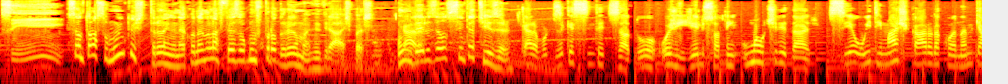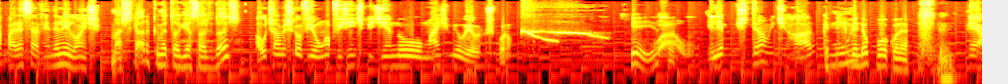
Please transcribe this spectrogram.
Sim. Isso é um troço muito estranho, né? A Konami ela fez alguns programas, entre aspas. Um Cara. deles é o Synthetizer. Cara, vou dizer que esse sintetizador, hoje em dia, ele só tem uma utilidade. Ser o item mais caro da Konami que aparece à venda em leilões. Mais caro que o Metal Gear Solid 2? A última vez que eu vi um, eu vi gente pedindo mais de mil euros por um. Que isso? Ele é extremamente raro. Porque muito... vendeu pouco, né? É.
